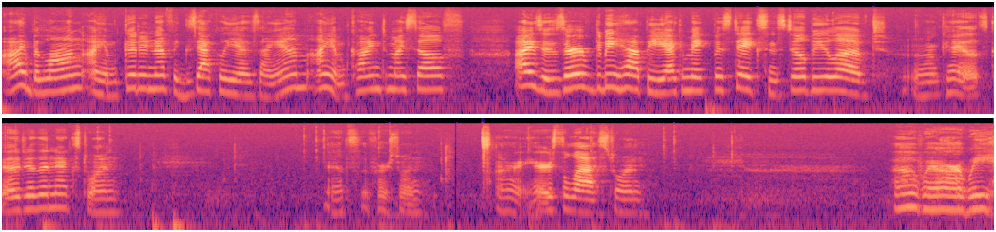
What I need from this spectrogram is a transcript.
i belong i am good enough exactly as i am i am kind to myself I deserve to be happy. I can make mistakes and still be loved. Okay, let's go to the next one. That's the first one. Alright, here's the last one. Oh, where are we?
